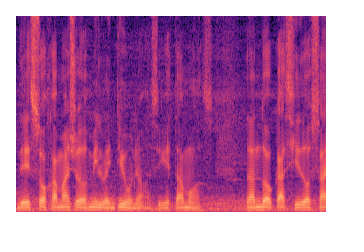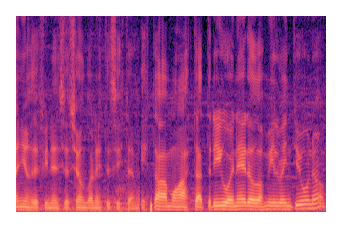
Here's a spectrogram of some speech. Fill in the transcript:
de soja mayo 2021, así que estamos dando casi dos años de financiación con este sistema. Estábamos hasta trigo enero 2021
